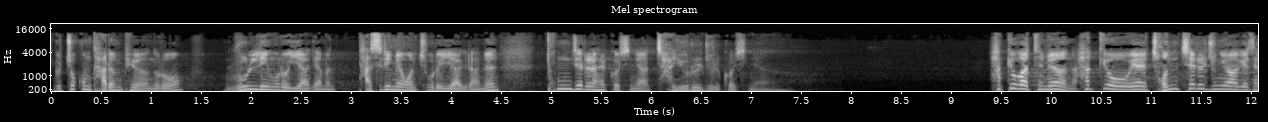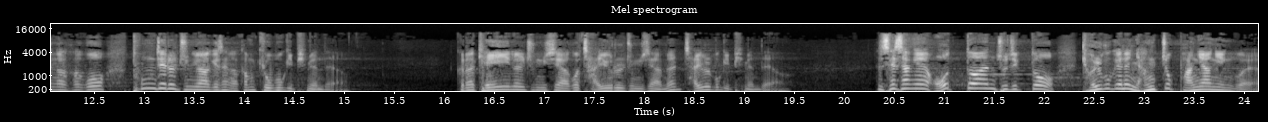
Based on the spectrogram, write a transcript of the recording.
이거 조금 다른 표현으로 룰링으로 이야기하면 다스림의 원칙으로 이야기를 하면 통제를 할 것이냐, 자유를 줄 것이냐. 학교 같으면 학교의 전체를 중요하게 생각하고 통제를 중요하게 생각하면 교복 입히면 돼요. 그러나 개인을 중시하고 자유를 중시하면 자율복 입히면 돼요. 세상에 어떠한 조직도 결국에는 양쪽 방향인 거예요.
